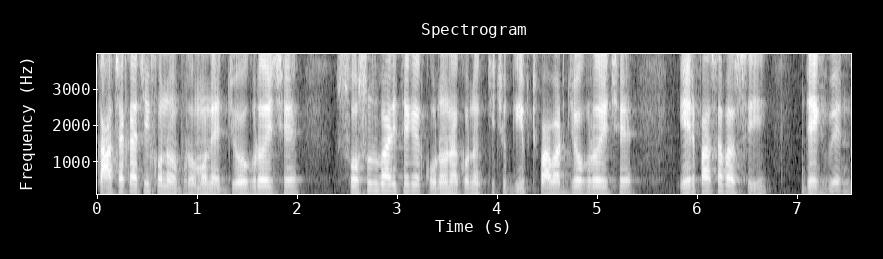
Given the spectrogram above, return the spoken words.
কাছাকাছি কোনো ভ্রমণের যোগ রয়েছে। শ্বশুর বাড়ি থেকে কোনো না কোনো কিছু গিফট পাওয়ার যোগ রয়েছে। এর পাশাপাশি দেখবেন,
